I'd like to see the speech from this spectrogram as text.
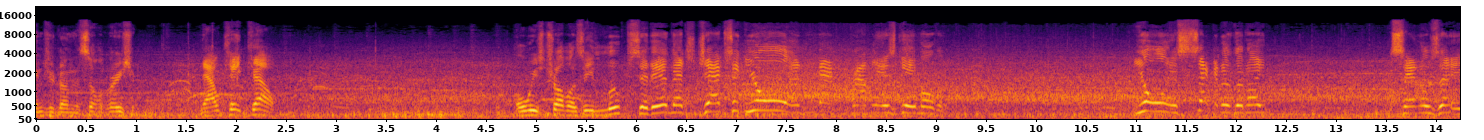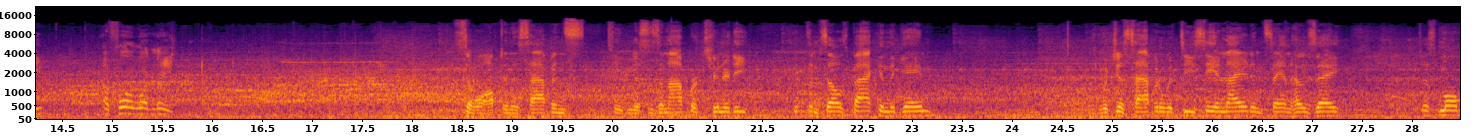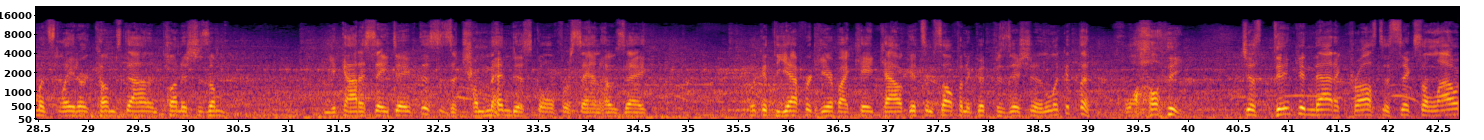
Injured on the celebration. Now Cade Cowell. Always trouble as he loops it in. That's Jackson Yueill, and that probably is game over. Yueill is second of the night. San Jose, a 4-1 lead. So often this happens. Team misses an opportunity, get themselves back in the game. What just happened with DC United and San Jose. Just moments later, comes down and punishes them. You gotta say, Dave, this is a tremendous goal for San Jose. Look at the effort here by Cade Cowell, gets himself in a good position, and look at the quality. Just dinking that across the six, allowing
